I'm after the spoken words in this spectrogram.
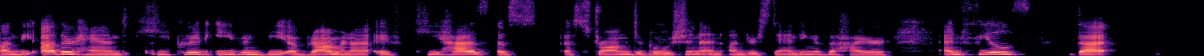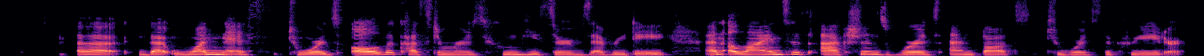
On the other hand, he could even be a Brahmana if he has a, a strong devotion and understanding of the higher and feels that uh, that oneness towards all the customers whom he serves every day and aligns his actions, words, and thoughts towards the creator.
